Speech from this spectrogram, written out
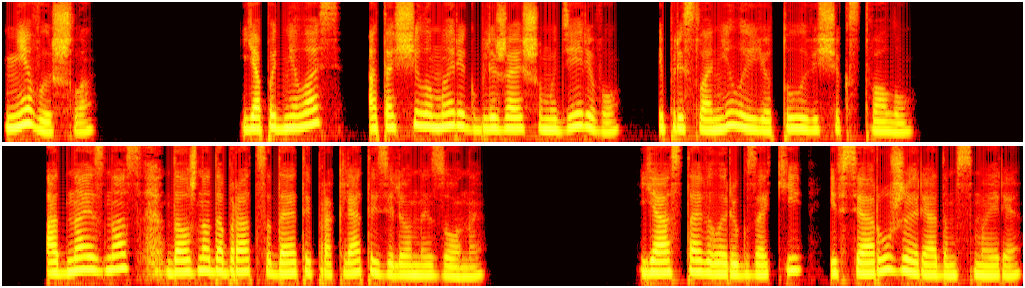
Не вышло. Я поднялась, оттащила Мэри к ближайшему дереву и прислонила ее туловище к стволу. Одна из нас должна добраться до этой проклятой зеленой зоны. Я оставила рюкзаки и все оружие рядом с Мэри,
